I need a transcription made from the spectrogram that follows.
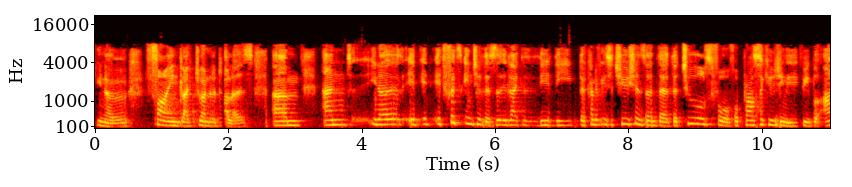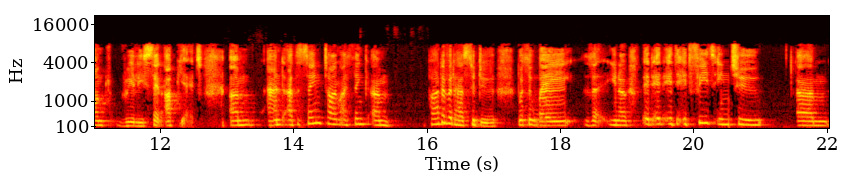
you know, fined like two hundred dollars, um, and you know, it, it, it, fits into this. Like the, the the kind of institutions and the, the tools for for prosecuting these people aren't really set up yet, um, and at the same time, I think. Um, part of it has to do with the way that you know it, it, it, feeds into um,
